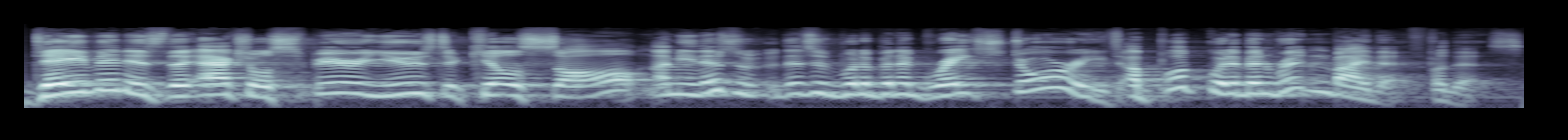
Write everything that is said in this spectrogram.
David is the actual spear used to kill Saul. I mean, this, this would have been a great story. A book would have been written by this, for this.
